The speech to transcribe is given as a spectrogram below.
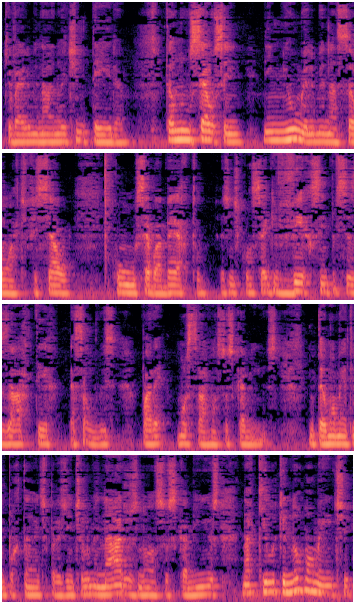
que vai iluminar a noite inteira. Então, num céu sem nenhuma iluminação artificial, com o céu aberto, a gente consegue ver sem precisar ter essa luz para mostrar nossos caminhos. Então, é um momento importante para a gente iluminar os nossos caminhos naquilo que normalmente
